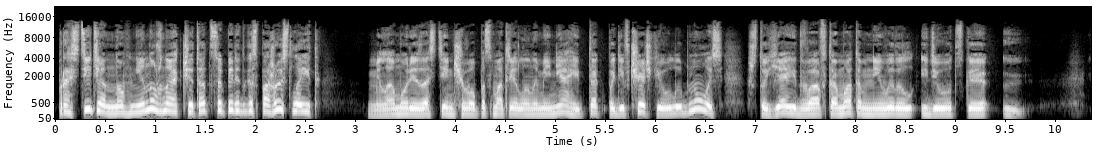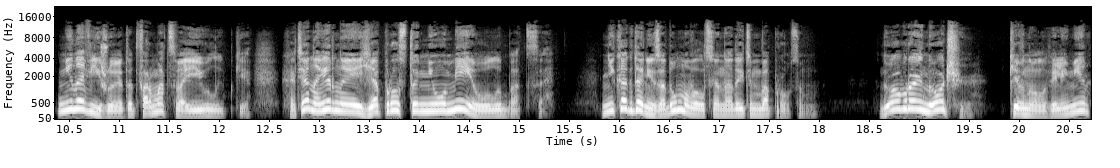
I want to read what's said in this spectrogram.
«Простите, но мне нужно отчитаться перед госпожой Слейд». Меломори застенчиво посмотрела на меня и так по-девчачке улыбнулась, что я едва автоматом не выдал идиотское «ы». Ненавижу этот формат своей улыбки, хотя, наверное, я просто не умею улыбаться. Никогда не задумывался над этим вопросом. «Доброй ночи!» — кивнул Велимир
